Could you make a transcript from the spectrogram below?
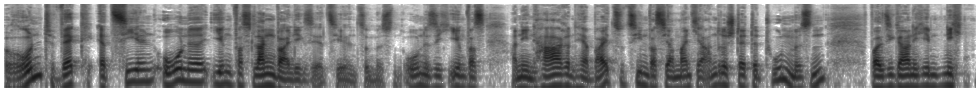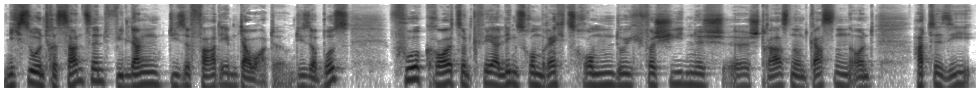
rundweg erzählen, ohne irgendwas Langweiliges erzählen zu müssen, ohne sich irgendwas an den Haaren herbeizuziehen, was ja manche andere Städte tun müssen, weil sie gar nicht eben nicht, nicht so interessant sind, wie lang diese Fahrt eben dauerte. Und dieser Bus fuhr kreuz und quer, linksrum, rechtsrum, durch verschiedene äh, Straßen und Gassen und hatte sie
